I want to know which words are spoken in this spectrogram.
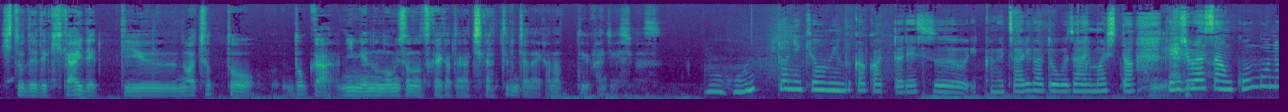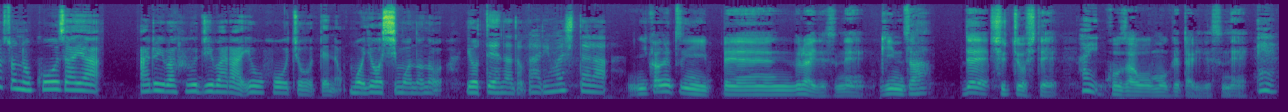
人手で機械でっていうのはちょっと、どっか人間の脳みその使い方が違ってるんじゃないかなっていう感じがします。もう本当に興味深かったです。1ヶ月ありがとうございました。藤原さん、今後のその講座やあるいは藤原養蜂場での催し物の予定などがありましたら。2ヶ月に一遍ぐらいですね、銀座で出張して、講座を設けたりですね。はい、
